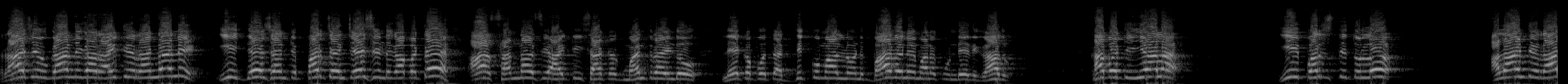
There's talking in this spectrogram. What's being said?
రాజీవ్ గాంధీ గారు ఐటీ రంగాన్ని ఈ దేశానికి పరిచయం చేసిండు కాబట్టి ఆ సన్నాసి ఐటీ శాఖకు మంత్రి అయిండు. లేకపోతే ఆ దిక్కుమాలలోని బాధనే మనకు ఉండేది కాదు. కాబట్టి ఇవాళ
